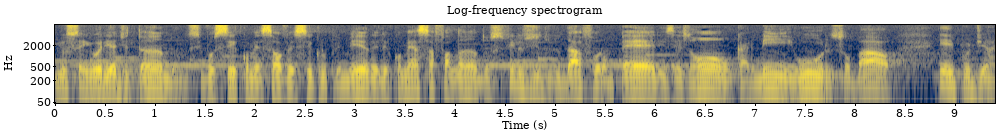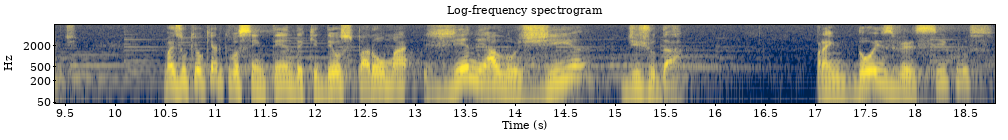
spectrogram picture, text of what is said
e o Senhor ia ditando, se você começar o versículo primeiro, ele começa falando: os filhos de Judá foram Pérez, Ezon, Carmi, Ur, Sobal, e aí por diante. Mas o que eu quero que você entenda é que Deus parou uma genealogia de Judá, para em dois versículos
